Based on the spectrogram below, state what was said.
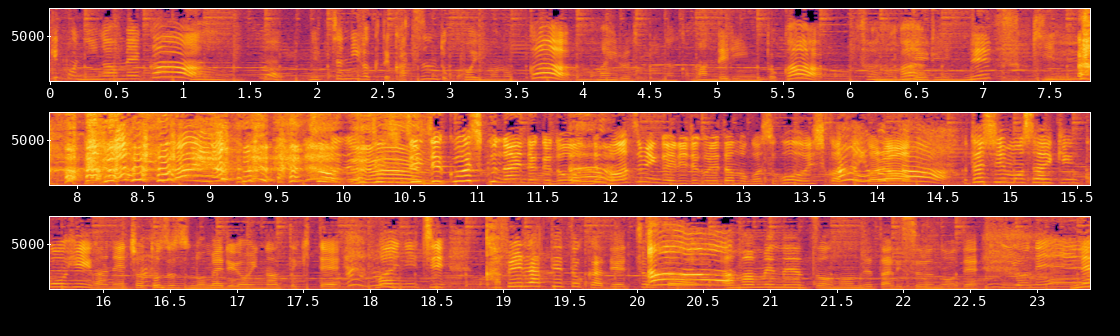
結構苦めか、うん。もうめっちゃ苦くてガツンと濃いものか、うん。マイルドになんかマンデリンとかそういうのがマンデリンね。好き、うん そう私全然詳しくないんだけど、でもあずみんが入れてくれたのがすごい美味しかったから私も最近コーヒーがねちょっとずつ飲めるようになってきて、毎日カフェラテとかでちょっと甘めのやつを飲んでたりするので。いいよね。ね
